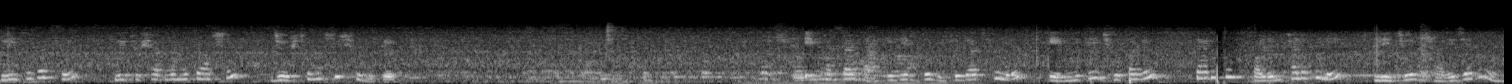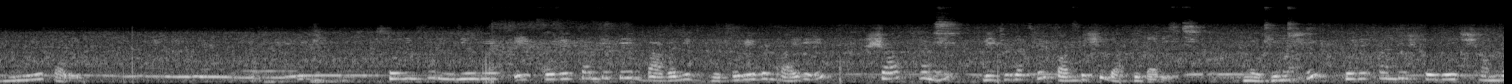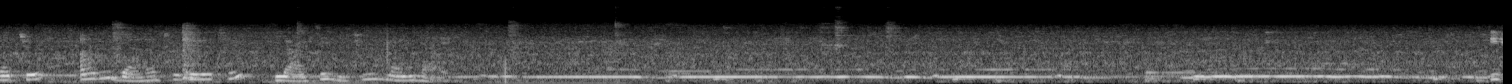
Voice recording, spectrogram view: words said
লিচু গাছে সাধারণত আসে জ্যৈষ্ঠ মাসের শুরুতে। এখানকার নাকি দীর্ঘ লিচু এমনিতেই তার উপর ফলন ভালো হলে লিচুর ঝাড়ে যেন নিয়ে পড়ে সলিমপুর ইউনিয়নের এই কোলের কান্ডিতে বাগানের ভেতরে এবং বাইরে সবখানে লিচু গাছের কম বেশি দখলদারি মধ্যে মাসে কোলের সবুজ সাম্রাজ্য আরও বর্ণাঢ্য হয়ে ওঠে লালচে লিচুর লালিমায়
